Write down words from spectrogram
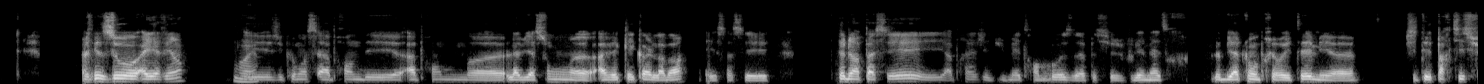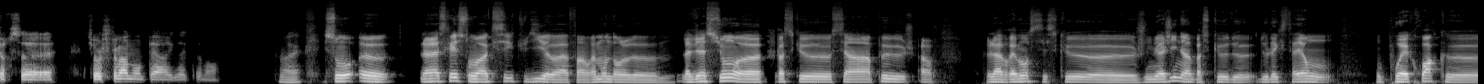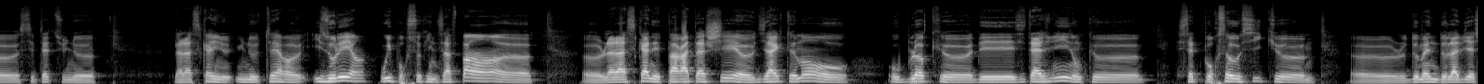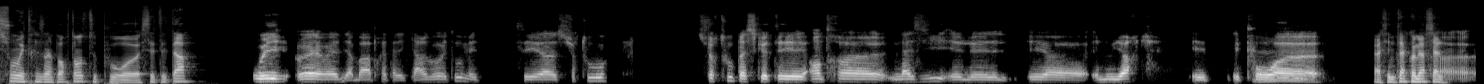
réseau aérien. Ouais. Et j'ai commencé à apprendre, des, à apprendre euh, l'aviation euh, avec l'école là-bas. Et ça s'est très bien passé. Et après, j'ai dû mettre en pause parce que je voulais mettre le biathlon en priorité. Mais euh, j'étais parti sur, ce, sur le chemin de mon père, exactement. Ouais. Ils sont, euh, l'Alaska, ils sont axés, tu dis, euh, enfin vraiment dans l'aviation, parce que c'est un peu. alors, là, vraiment, c'est ce que euh, hein, parce que de, de l'extérieur, on, pourrait croire que c'est peut-être une. L'Alaska, une, une terre euh, isolée. hein. Oui, pour ceux qui ne savent pas, hein, euh, euh, l'Alaska n'est pas rattaché directement au, bloc des États-Unis, donc c'est pour ça aussi que le domaine de l'aviation est très important pour cet État. Oui, ouais, ouais. ah Bah, après, tu as les cargos et tout. Mais c'est surtout, surtout parce que tu es entre euh, l'Asie et, le, et, euh, et New York. Et, et pour. Mmh. euh, Ah, c'est une terre commerciale. Euh,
